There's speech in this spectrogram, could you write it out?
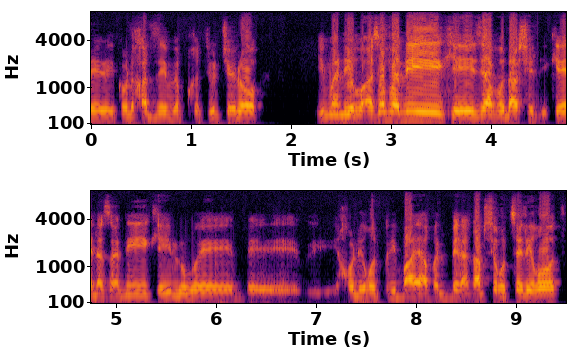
אה, כל אחד בפרטיות שלו, אם אני, עזוב אני, כי זה עבודה שלי, כן? אז אני כאילו ב, יכול לראות בלי בעיה, אבל בן אדם שרוצה לראות,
